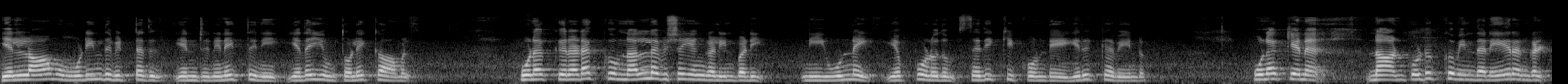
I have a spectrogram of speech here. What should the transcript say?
எல்லாமும் முடிந்து விட்டது என்று நினைத்து நீ எதையும் தொலைக்காமல் உனக்கு நடக்கும் நல்ல விஷயங்களின்படி நீ உன்னை எப்பொழுதும் செதுக்கிக் கொண்டே இருக்க வேண்டும். உனக்கென நான் கொடுக்கும் இந்த நேரங்கள்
